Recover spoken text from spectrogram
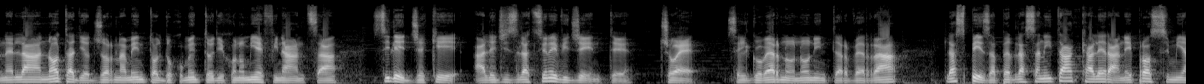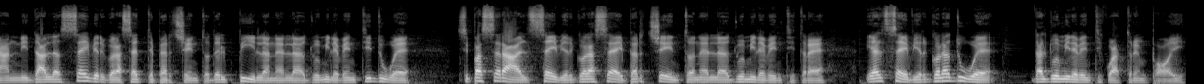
Nella nota di aggiornamento al documento di economia e finanza si legge che a legislazione vigente, cioè se il governo non interverrà, la spesa per la sanità calerà nei prossimi anni dal 6,7% del PIL nel 2022, si passerà al 6,6% nel 2023 e al 6,2% dal 2024 in poi.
